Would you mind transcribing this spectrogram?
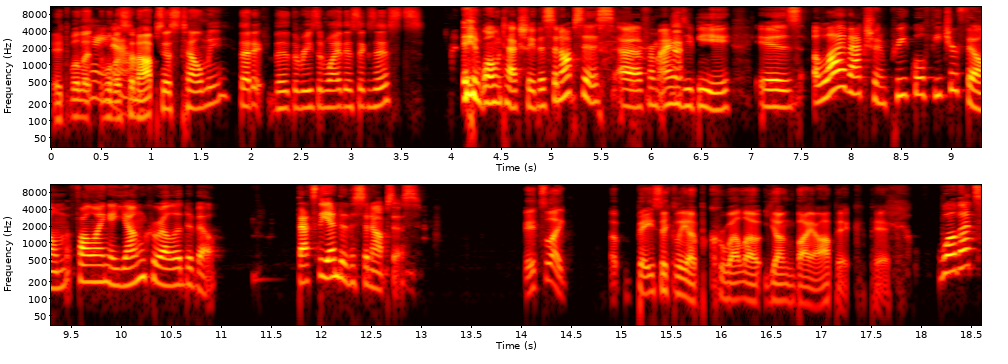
It will it Hey will the synopsis tell me that it, the, the reason why this exists? It won't actually. The synopsis uh, from IMDb is a live action prequel feature film following a young Cruella de Vil. That's the end of the synopsis. It's like uh, basically a Cruella young biopic pick. Well, that's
